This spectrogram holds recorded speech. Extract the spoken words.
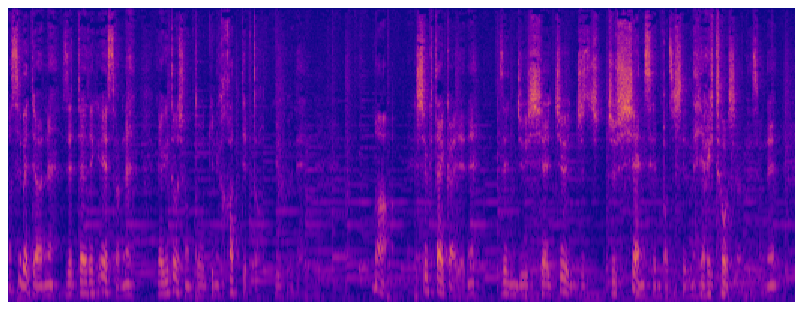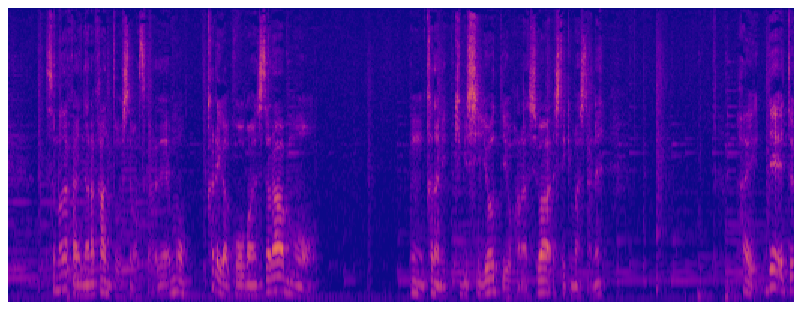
まあ、全てはね絶対的エースのね八木投手の投球にかかっているというふうでまあ秋季大会でね全11試合中 10, 10試合に先発してるね 八木投手なんですよね。その中で7完投してますからね。もう彼が降板したらもう、うん、かなり厳しいよっていうお話はしてきましたね。はい。でえっと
